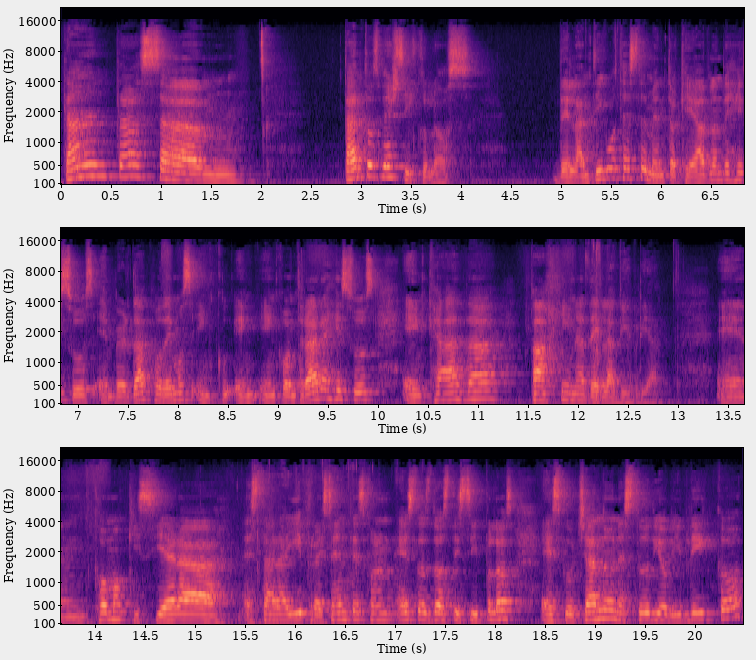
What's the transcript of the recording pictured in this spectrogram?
Tantas, tantos versículos del Antiguo Testamento que hablan de Jesús, en verdad podemos encontrar a Jesús en cada página de la Biblia. Como quisiera estar ahí presentes con estos dos discípulos, escuchando un estudio bíblico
